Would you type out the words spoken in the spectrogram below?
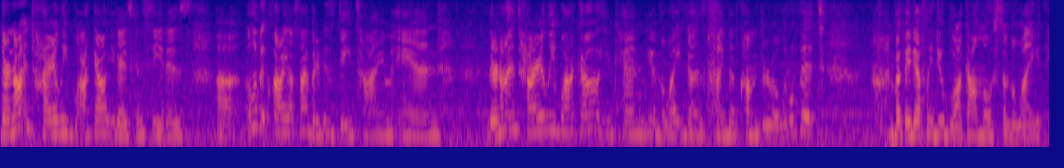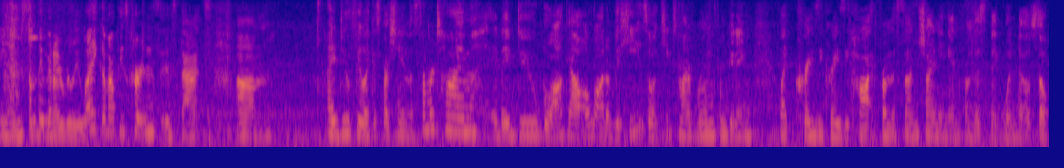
They're not entirely blackout. You guys can see it is uh, a little bit cloudy outside but it is daytime and they're not entirely blackout. You can, you know, the light does kind of come through a little bit but they definitely do block out most of the light. And something that I really like about these curtains is that um, I do feel like, especially in the summertime, they do block out a lot of the heat. So it keeps my room from getting like crazy, crazy hot from the sun shining in from this big window. So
